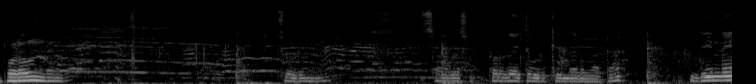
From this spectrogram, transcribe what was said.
పొడవు ఉందండి. చూడండి. చాలా సూపర్గా అయితే ఉడికిందనమాట. దీన్ని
